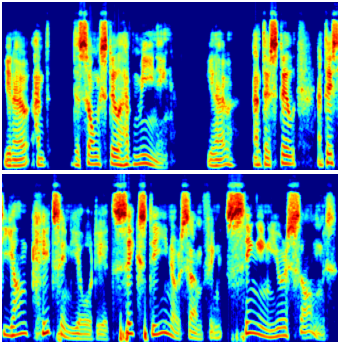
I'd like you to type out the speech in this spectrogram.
you know and the songs still have meaning you know and there's still and there's young kids in the audience 16 or something singing your songs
